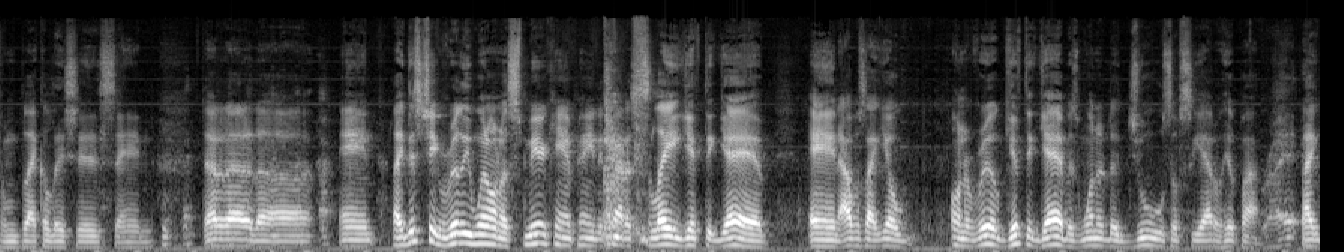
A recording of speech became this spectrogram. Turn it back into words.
from Blackalicious and da da da da da and like this chick really went on a smear campaign to try to slay Gifted Gab and I was like yo on the real Gifted Gab is one of the jewels of Seattle hip hop. Right. like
